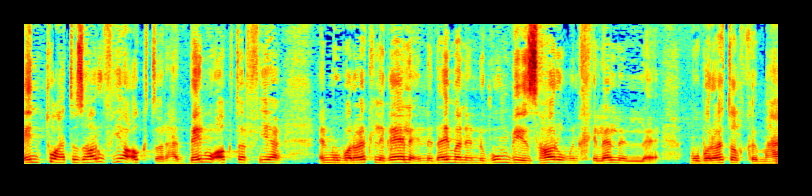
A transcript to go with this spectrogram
أنتوا هتظهروا فيها أكتر هتبانوا أكتر فيها المباريات اللي جاية لأن دايما النجوم بيظهروا من خلال ال- مباريات القمة.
